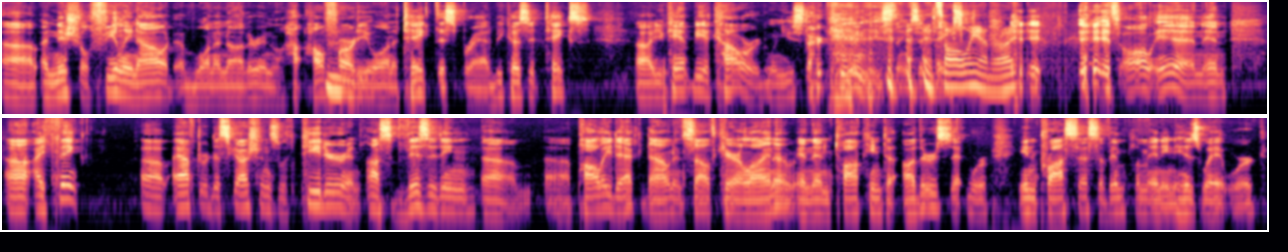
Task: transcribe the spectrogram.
uh, initial feeling out of one another, and how, how far do you want to take this, Brad? Because it takes. Uh, you can't be a coward when you start doing these things. It it's takes all in, right? it, it's all in and uh, i think uh, after discussions with peter and us visiting um, uh, polydeck down in south carolina and then talking to others that were in process of implementing his way at work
